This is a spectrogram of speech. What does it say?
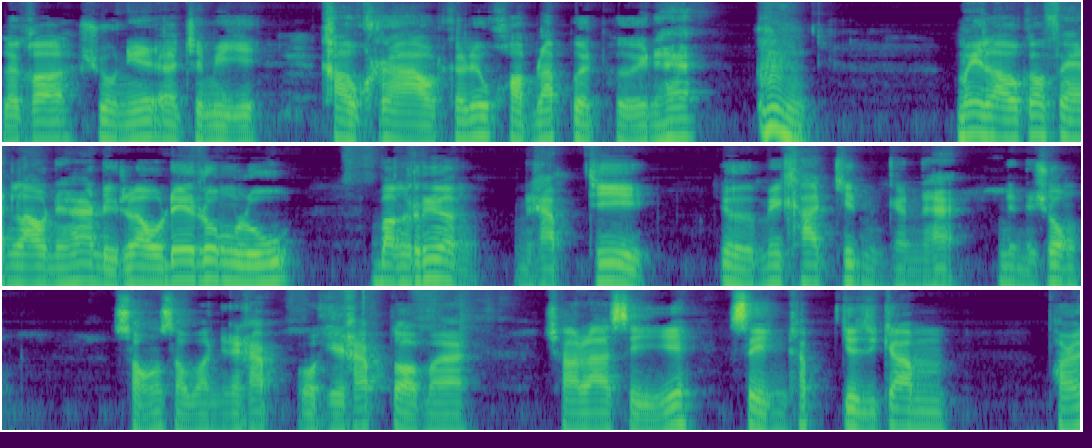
แล้วก็ช่วงนี้อาจจะมีข่าวคราวก็เรียกว่าความลับเปิดเผยนะฮะไม่เราก็แฟนเรานะฮะหรือเราได้ร่วงรู้บางเรื่องนะครับ ที่เออไม่คาดคิดเหมือนกันนะฮะนี่ในช่วงสองสามวันนี้นะครับโอเคครับ ต่อมาชาวราศีสิงห์ครับกิจกรรมภาร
